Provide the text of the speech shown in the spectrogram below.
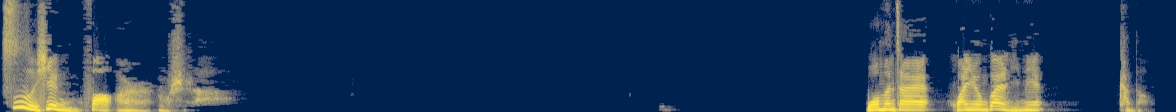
自性发而入实啊！我们在还原观里面看到，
